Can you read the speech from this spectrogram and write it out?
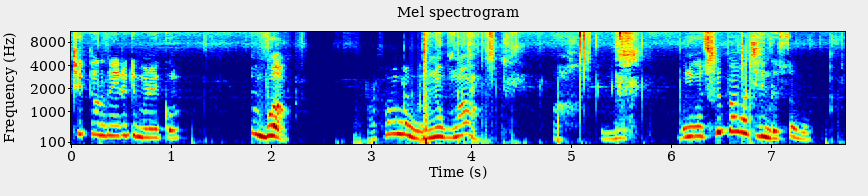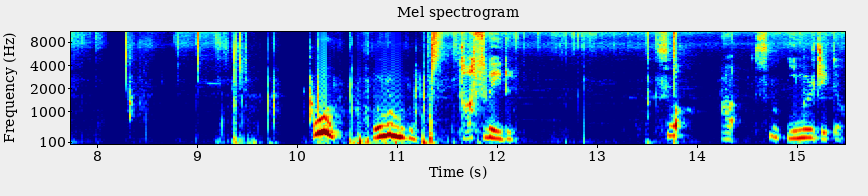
책들도 이렇게 말했고. 어, 뭐야? 아 선인장 염료구나. 아 염료. 뭐 이거 술빵 같이 생겼어 뭐. 오 완전 무서워. 다스베이드. 수박. 아 수박 이물질격.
